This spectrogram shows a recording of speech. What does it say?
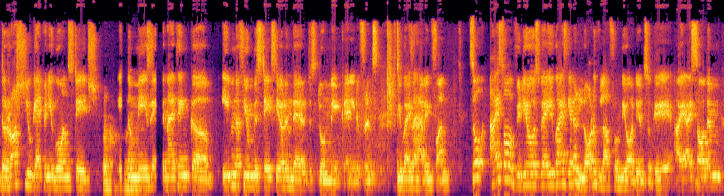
the rush you get when you go on stage mm-hmm. is amazing. And I think uh, even a few mistakes here and there just don't make any difference. You guys are having fun. So I saw videos where you guys get a lot of love from the audience. Okay, I, I saw them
